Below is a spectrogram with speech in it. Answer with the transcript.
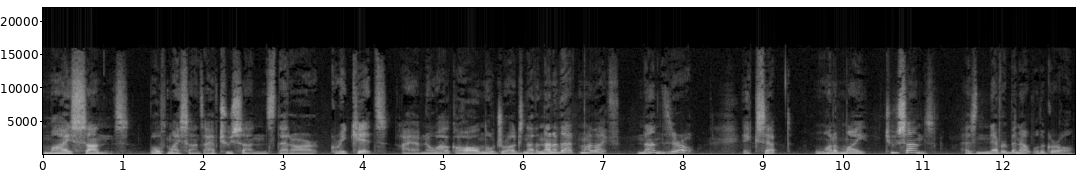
my sons, both my sons, I have two sons that are great kids. I have no alcohol, no drugs, nothing, none of that in my life. None, zero. Except one of my two sons has never been out with a girl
